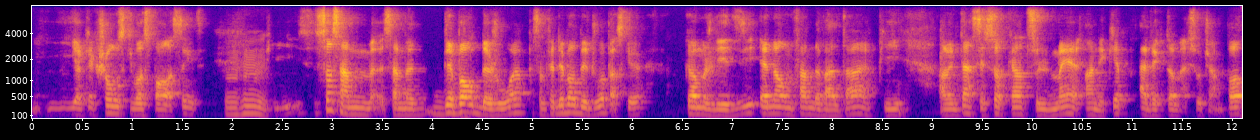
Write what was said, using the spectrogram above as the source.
il y a quelque chose qui va se passer. Mhm. Puis ça, ça me, ça me déborde de joie. Ça me fait déborder de joie parce que, comme je l'ai dit, énorme fan de Walter. Puis en même temps, c'est ça, quand tu le mets en équipe avec Tommaso Ciampa,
